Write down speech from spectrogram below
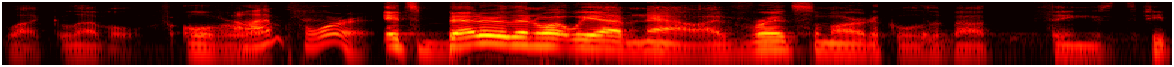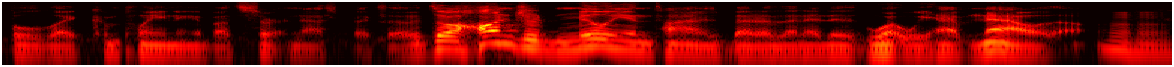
like level overall. I'm for it. it's better than what we have now. I've read some articles about things, people like complaining about certain aspects of it. It's a hundred million times better than it is what we have now, though, Mhm.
